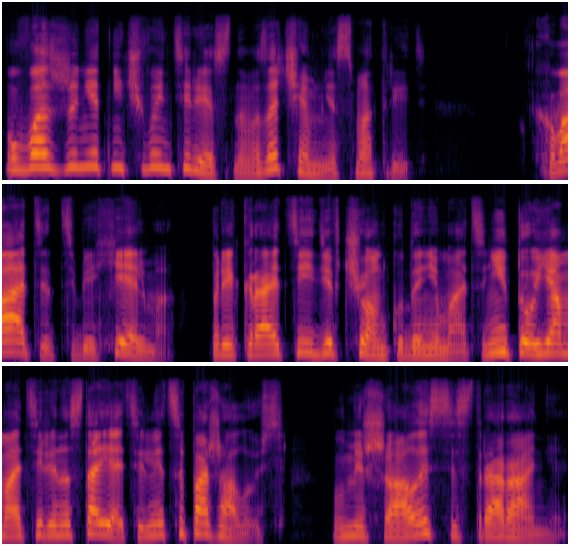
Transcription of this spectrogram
У вас же нет ничего интересного. Зачем мне смотреть?» «Хватит тебе, Хельма! Прекрати девчонку донимать, не то я матери-настоятельницы пожалуюсь!» Вмешалась сестра ранее.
